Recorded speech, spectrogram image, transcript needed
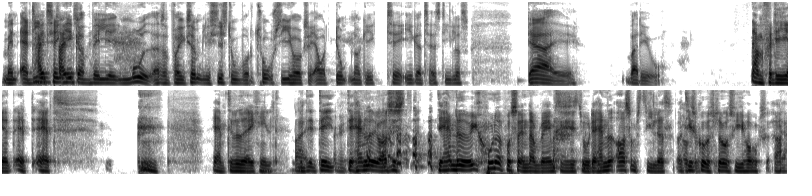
Men er din Titans- ting ikke Titans- at vælge imod? Altså for eksempel i sidste uge, hvor du tog Seahawks, og jeg var dum nok ikke til ikke at tage Steelers. Der øh, var det jo... Jamen, fordi at... at, at Jamen, det ved jeg ikke helt. Nej, det, det, okay. det, handlede jo også, det handlede jo ikke 100% om Rams i sidste uge. Det handlede også om Steelers, og okay. De skulle jo slå Seahawks. Og, Ja.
